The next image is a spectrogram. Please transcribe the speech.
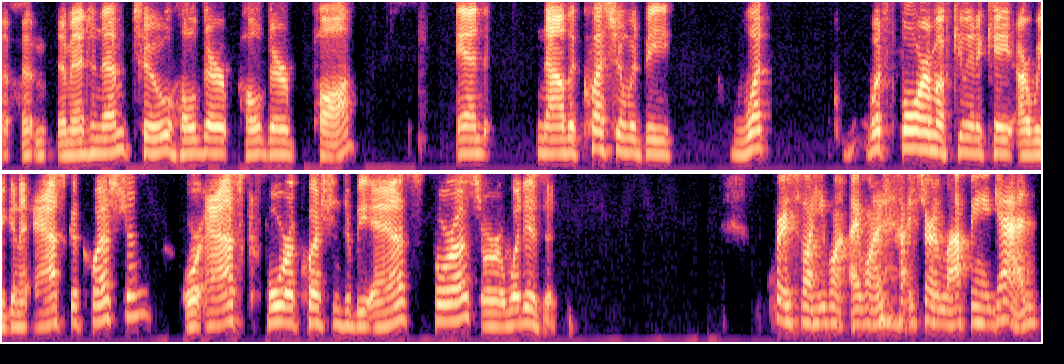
uh, uh, imagine them, two, hold their hold their paw. And now the question would be, what what form of communicate are we going to ask a question or ask for a question to be asked for us or what is it first of all he want i wanted i started laughing again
